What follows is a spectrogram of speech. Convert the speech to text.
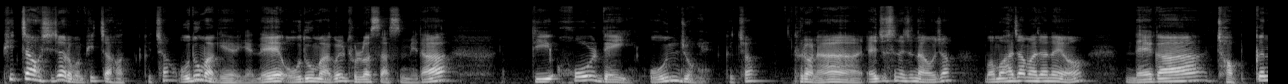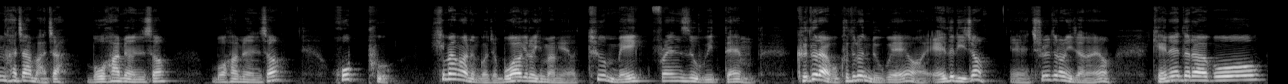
피자 헛이죠, 여러분. 피자 헛. 그쵸? 오두막이에요, 이게. 내 오두막을 둘러쌌습니다. The whole day. 온종일. 그쵸? 그러나 에즈스네즈 나오죠? 뭐뭐 하자마자네요. 내가 접근하자마자 뭐 하면서 뭐 하면서 호프 희망하는 거죠. 뭐 하기로 희망해요? To make friends with them. 그들하고 그들은 누구예요? 애들이죠. 예, children이잖아요. 걔네들하고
